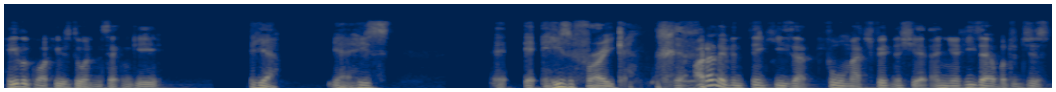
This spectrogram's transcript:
he looked like he was doing it in second gear. Yeah, yeah, he's he's a freak. Yeah, I don't even think he's at full match fitness yet, and yet he's able to just.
